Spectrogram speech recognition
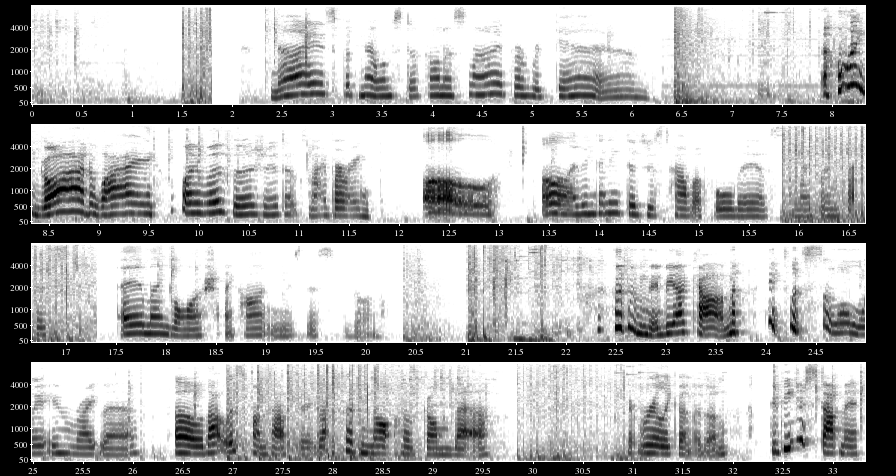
Nice, but now I'm stuck on a sniper again. Oh my god, why? Why am I so shit at snipering? Oh! Oh, I think I need to just have a full day of snipering practice. Oh my gosh, I can't use this gun. Maybe I can. There's someone waiting right there. Oh, that was fantastic. That could not have gone better. It really couldn't have done. Did he just stab me?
